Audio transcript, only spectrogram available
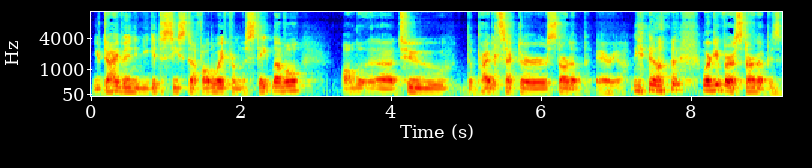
you dive in and you get to see stuff all the way from the state level all uh, to the private sector startup area. You know, working for a startup is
